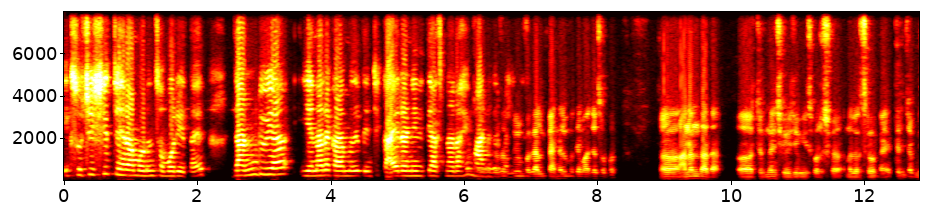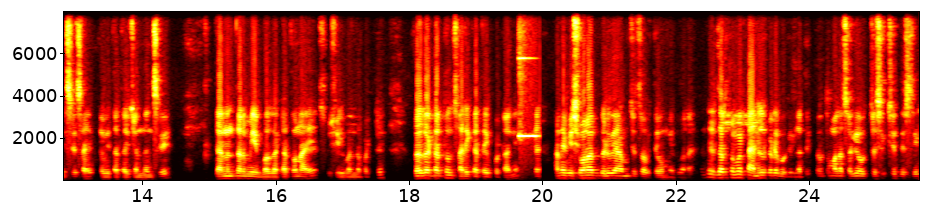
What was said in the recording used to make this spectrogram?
एक सुशिक्षित चेहरा म्हणून समोर येत आहेत. जाणून घेऊया येणाऱ्या काळामध्ये त्यांची काय रणनीती असणार आहे महानगरपालिका बघाल पॅनलमध्ये माझ्यासोबत आनंद दादा चंदन शिवे जे वीस वर्ष नगरसेवक आहेत त्यांच्या मिसेस आहेत कविताताई चंदन शिवे त्यानंतर मी ब गटातून आहे सुशील बंदपट्टे. ग गटातून सारिकाताई पोटाने आणि विश्वनाथ बिडवे आमचे चौथे उमेदवार आहेत. म्हणजे जर तुम्ही पॅनलकडे बघितलं तर तुम्हाला सगळे उच्च शिक्षित दिसतील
